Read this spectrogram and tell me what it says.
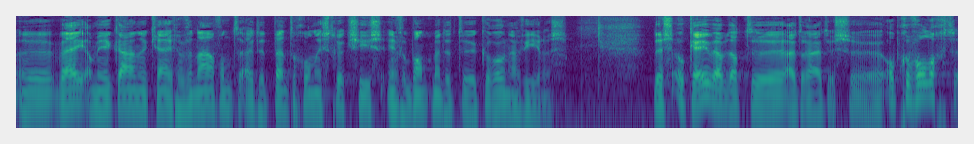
uh, wij, Amerikanen, krijgen vanavond uit het Pentagon instructies in verband met het uh, coronavirus. Dus oké, we hebben dat uh, uiteraard dus opgevolgd.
